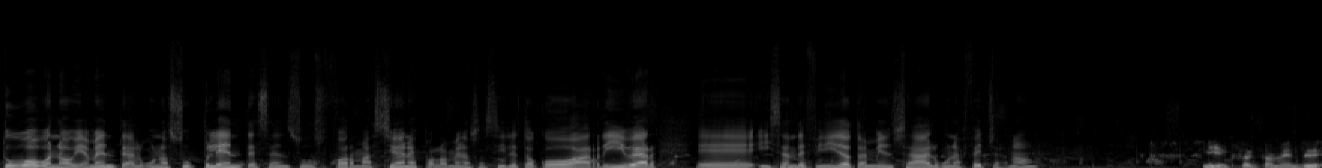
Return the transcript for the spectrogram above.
tuvo, bueno, obviamente, algunos suplentes en sus formaciones, por lo menos así le tocó a River, eh, y se han definido también ya algunas fechas, ¿no? Sí, exactamente.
